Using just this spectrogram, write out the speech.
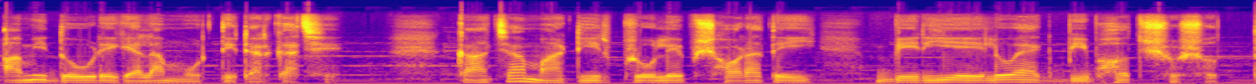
আমি দৌড়ে গেলাম মূর্তিটার কাছে। কাঁচা মাটির প্রলেপ সরাতেই বেরিয়ে এলো এক বিভৎস সত্য।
